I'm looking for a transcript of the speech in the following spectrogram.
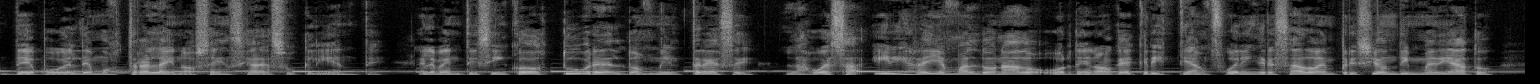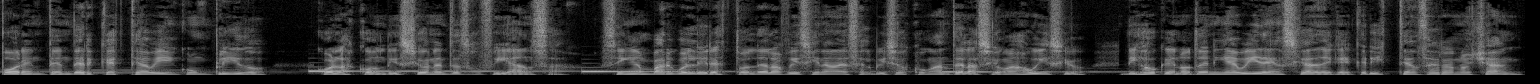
de poder demostrar la inocencia de su cliente. El 25 de octubre del 2013, la jueza Iris Reyes Maldonado ordenó que Christian fuera ingresado en prisión de inmediato por entender que éste había incumplido con las condiciones de su fianza. Sin embargo, el director de la Oficina de Servicios con antelación a juicio dijo que no tenía evidencia de que Christian Serrano Chan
